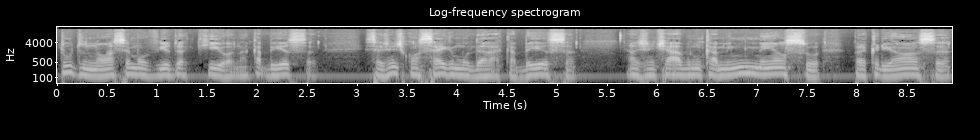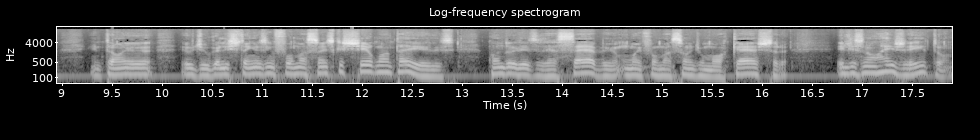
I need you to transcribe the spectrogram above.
tudo nosso é movido aqui, ó, na cabeça. Se a gente consegue mudar a cabeça, a gente abre um caminho imenso para a criança. Então eu, eu digo, eles têm as informações que chegam até eles. Quando eles recebem uma informação de uma orquestra, eles não rejeitam.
